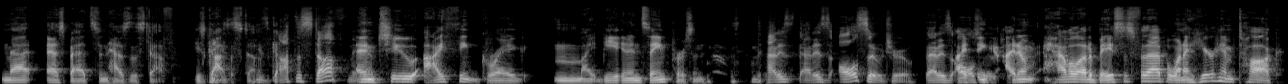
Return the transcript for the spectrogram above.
Matt S. Batson has the stuff. He's got the stuff. He's got the stuff, man. and two, I think Greg might be an insane person. that is that is also true. That is also I think true. I don't have a lot of basis for that, but when I hear him talk,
